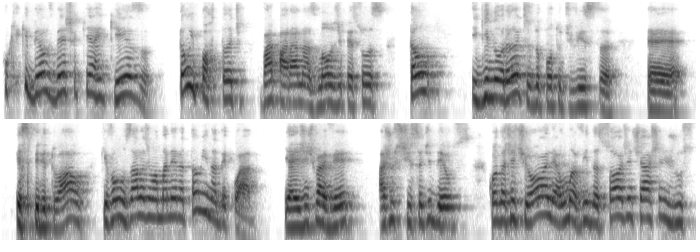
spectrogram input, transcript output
por que, que Deus deixa que a riqueza tão importante vai parar nas mãos de pessoas tão ignorantes do ponto de vista é, espiritual que vão usá-la de uma maneira tão inadequada. E aí a gente vai ver a justiça de Deus. Quando a gente olha uma vida só, a gente acha injusto.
